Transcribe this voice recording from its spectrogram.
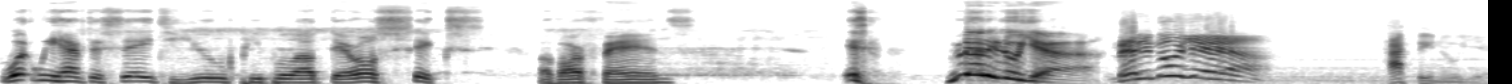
what we have to say to you people out there, all six of our fans, is Merry New Year! Merry New Year! Happy New Year.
